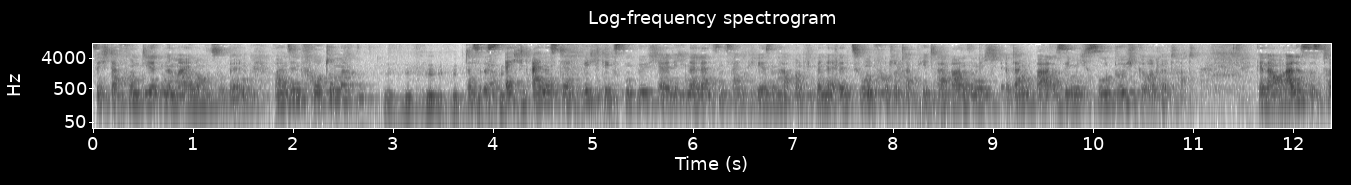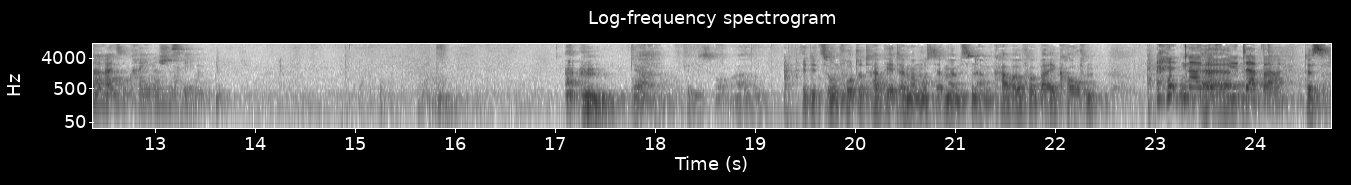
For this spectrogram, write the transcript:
sich da fundiert eine Meinung zu bilden. Wollen Sie ein Foto machen? Das ist echt eines der wichtigsten Bücher, die ich in der letzten Zeit gelesen habe. Und ich bin der Edition Fototapeta wahnsinnig dankbar, dass sie mich so durchgerüttelt hat. Genau, alles ist teurer als ukrainisches Leben. Ja, finde ich so. Also Edition Fototapeta, man muss ja immer ein bisschen am Cover vorbeikaufen. Na, das ähm, geht aber. Das,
